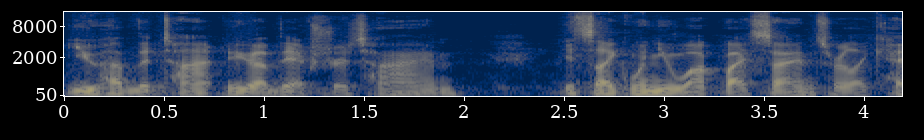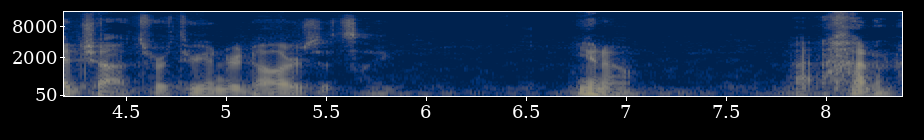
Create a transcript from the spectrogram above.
you have the time, you have the extra time. It's like when you walk by signs or like headshots for three hundred dollars. It's like, you know, I, I don't know,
